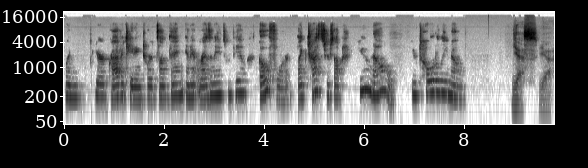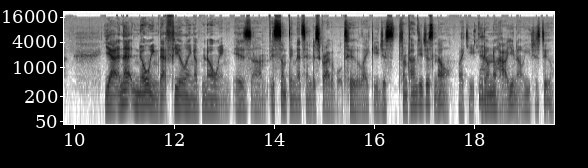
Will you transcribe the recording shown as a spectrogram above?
when you're gravitating towards something and it resonates with you, go for it. Like trust yourself. You know, you totally know. Yes, yeah. Yeah, and that knowing, that feeling of knowing is um, is something that's indescribable too. Like you just sometimes you just know. Like you, yeah. you don't know how you know, you just do.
